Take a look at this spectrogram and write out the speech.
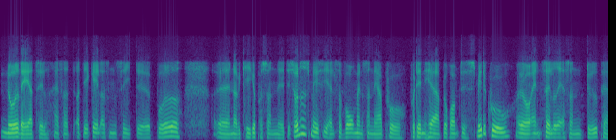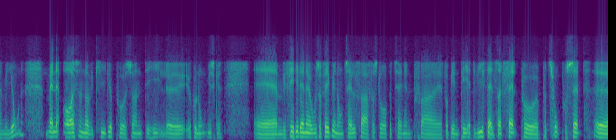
noget værre til. Altså, og det gælder sådan set øh, både øh, når vi kigger på sådan øh, det sundhedsmæssige, altså hvor man sådan er på, på den her berømte smittekurve øh, og antallet af sådan døde per million, men også når vi kigger på sådan det helt øh, økonomiske. Øh, vi fik i den her uge, så fik vi nogle tal fra, fra Storbritannien for, fra øh, for BNP, og det viste altså et fald på, på 2% øh,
